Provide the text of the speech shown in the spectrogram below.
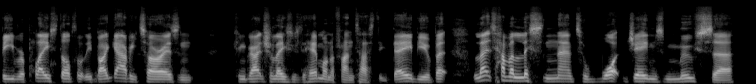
be replaced ultimately by Gabi Torres and congratulations to him on a fantastic debut. But let's have a listen now to what James Musa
